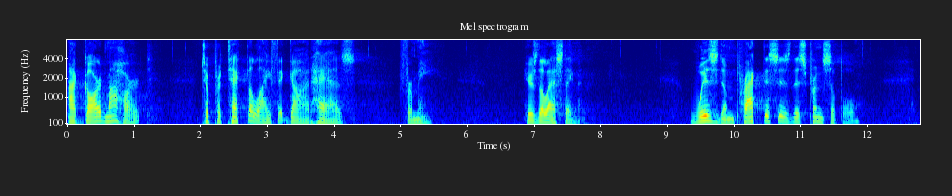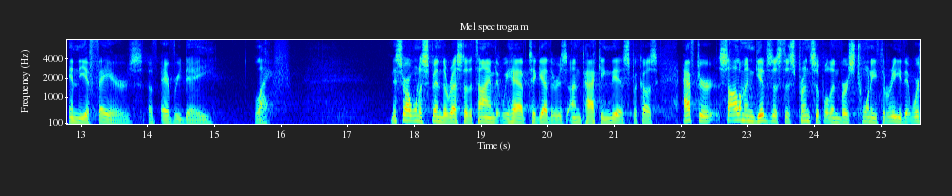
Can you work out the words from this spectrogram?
I guard my heart to protect the life that God has for me. Here's the last statement Wisdom practices this principle in the affairs of everyday life. This is where I want to spend the rest of the time that we have together is unpacking this because after Solomon gives us this principle in verse 23 that we're,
